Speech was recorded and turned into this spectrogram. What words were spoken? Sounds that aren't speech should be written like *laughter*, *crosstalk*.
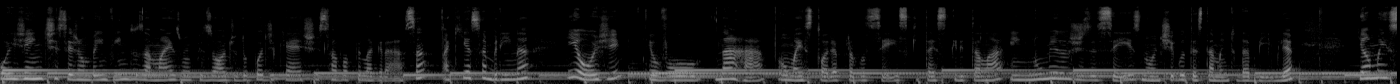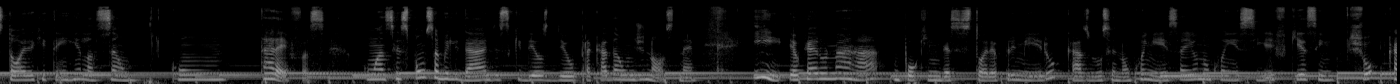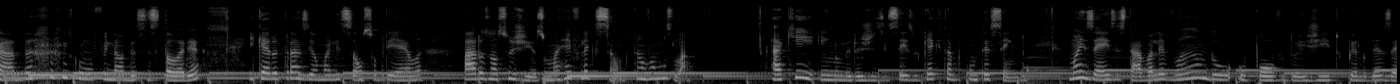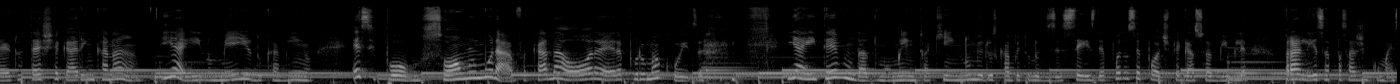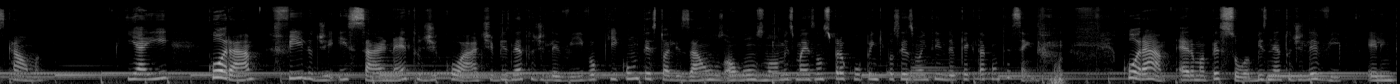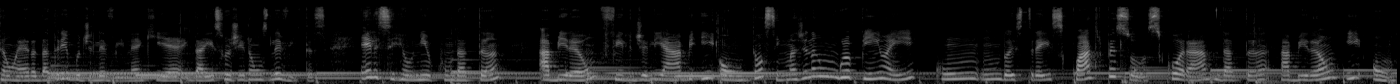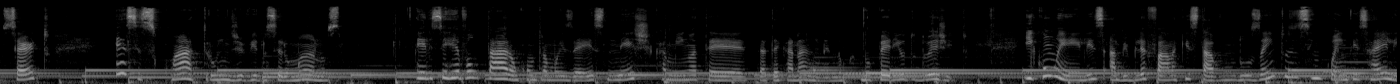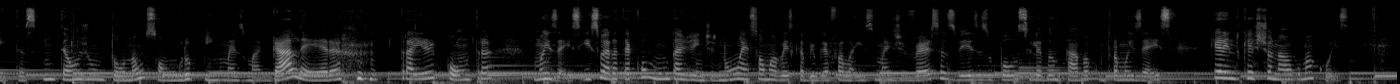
Oi, gente, sejam bem-vindos a mais um episódio do podcast Salva pela Graça. Aqui é Sabrina e hoje eu vou narrar uma história para vocês que está escrita lá em Números 16, no Antigo Testamento da Bíblia, e é uma história que tem relação com tarefas, com as responsabilidades que Deus deu para cada um de nós, né? E eu quero narrar um pouquinho dessa história primeiro, caso você não conheça. Eu não conhecia e fiquei assim chocada *laughs* com o final dessa história e quero trazer uma lição sobre ela para os nossos dias, uma reflexão. Então vamos lá. Aqui em Números 16, o que é que estava acontecendo? Moisés estava levando o povo do Egito pelo deserto até chegar em Canaã. E aí, no meio do caminho, esse povo só murmurava, cada hora era por uma coisa. *laughs* E aí teve um dado momento aqui em Números capítulo 16, depois você pode pegar sua Bíblia para ler essa passagem com mais calma. E aí Corá, filho de Issar, neto de Coate, bisneto de Levi. Vou aqui contextualizar uns, alguns nomes, mas não se preocupem que vocês vão entender o que é está acontecendo. *laughs* Corá era uma pessoa, bisneto de Levi. Ele então era da tribo de Levi, né? Que é daí surgiram os levitas. Ele se reuniu com Datã, Abirão, filho de Eliabe, e On. Então, assim, imagina um grupinho aí com um, dois, três, quatro pessoas: Corá, Datã, Abirão e On, certo? Esses quatro indivíduos ser humanos eles se revoltaram contra Moisés neste caminho até, até Canaã, né, no, no período do Egito. E com eles, a Bíblia fala que estavam 250 israelitas. Então juntou não só um grupinho, mas uma galera *laughs* para ir contra Moisés. Isso era até comum, tá, gente? Não é só uma vez que a Bíblia fala isso, mas diversas vezes o povo se levantava contra Moisés, querendo questionar alguma coisa.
